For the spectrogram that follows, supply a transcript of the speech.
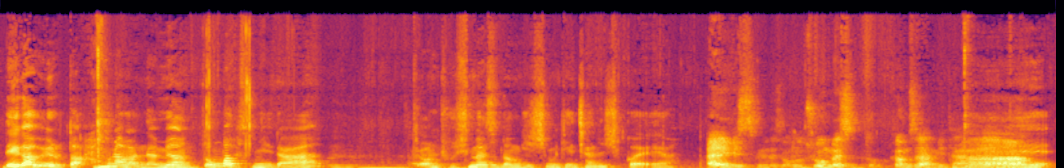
내가 외롭다 아무나 만나면 똥밥습니다. 좀 조심해서 넘기시면 괜찮으실 거예요. 알겠습니다. 오늘 좋은 말씀 또 감사합니다. 네.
